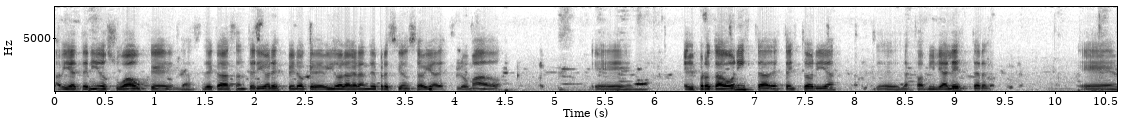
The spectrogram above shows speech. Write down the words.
había tenido su auge en las décadas anteriores, pero que debido a la Gran Depresión se había desplomado el protagonista de esta historia, de la familia Lester, eh,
